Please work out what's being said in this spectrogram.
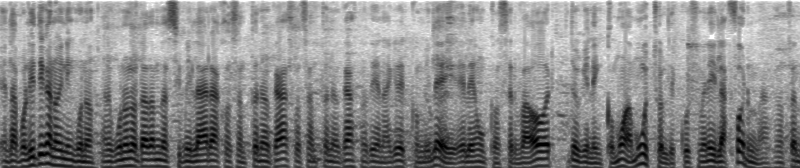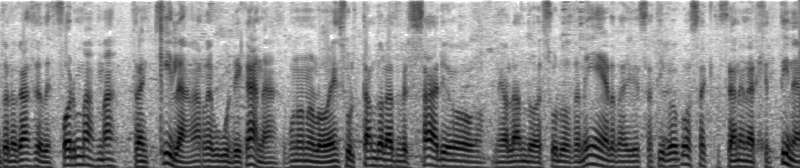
En la política no hay ninguno. Algunos lo tratan de asimilar a José Antonio Caz. José Antonio Caz no tiene nada que ver con mi ley. Él es un conservador. Creo que le incomoda mucho el discurso de mi ley y las formas. José Antonio Caz es de formas más tranquilas, más republicanas. Uno no lo ve insultando al adversario, ni hablando de zurdos de mierda y ese tipo de cosas que se dan en Argentina.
